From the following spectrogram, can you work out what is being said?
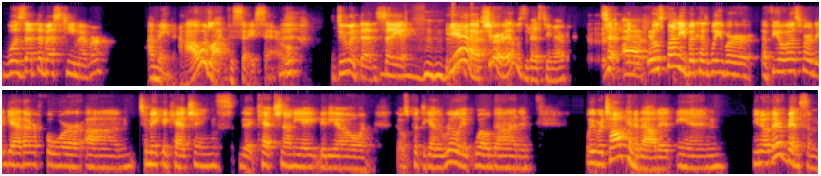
was that the best team ever? I mean, I would like to say so. Do it then. Say it. yeah, sure. It was the best team ever. Uh, it was funny because we were a few of us were together for um, Tamika Catchings, the Catch 98 video, and it was put together really well done. And we were talking about it, and you know, there have been some,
